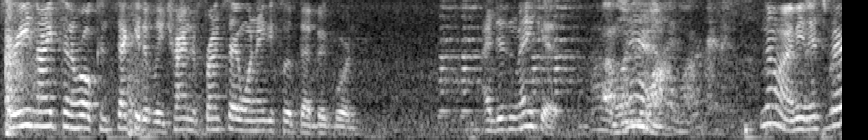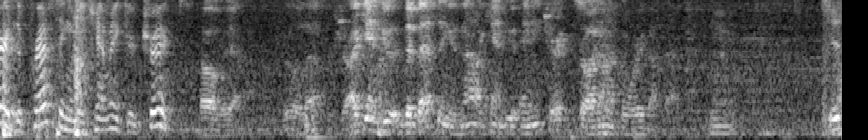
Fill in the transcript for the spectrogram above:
three nights in a row consecutively trying to frontside 180 flip that big board. I didn't make it. Oh, I wonder man. why, Mark. No, I mean it's very depressing when you can't make your tricks. Oh yeah, well that's for sure. I can't do. The best thing is now I can't do any tricks, so I don't have to worry about that. It,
